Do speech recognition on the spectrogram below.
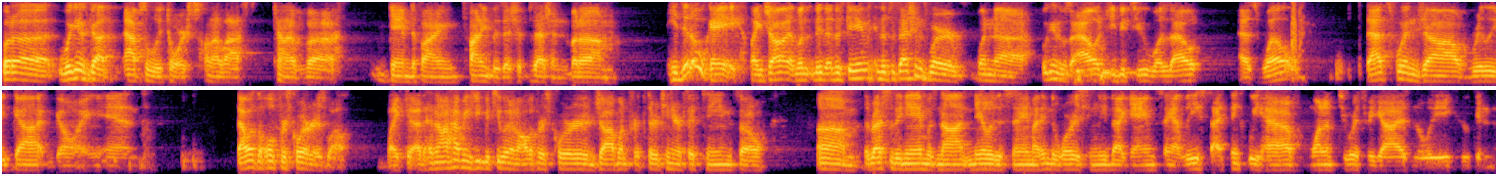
but uh, Wiggins got absolutely torched on that last kind of uh, game defining finding position possession. But um, he did okay. Like John, when this game in the possessions where when uh, Wiggins was out, GP two was out as well. That's when Ja really got going, and that was the whole first quarter as well. Like uh, not having GP two in all the first quarter, Ja went for thirteen or fifteen. So um, the rest of the game was not nearly the same. I think the Warriors can leave that game saying at least I think we have one of two or three guys in the league who can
